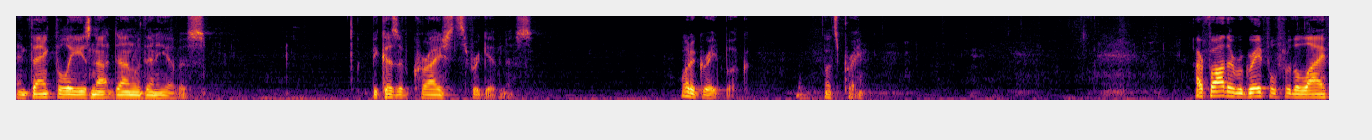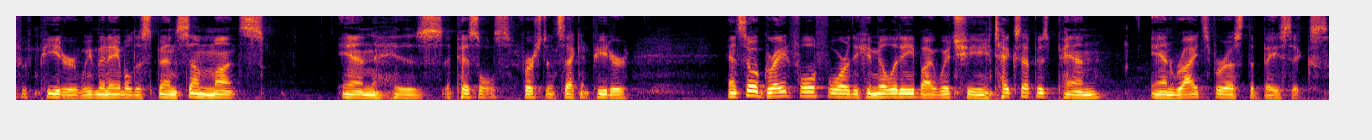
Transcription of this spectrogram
And thankfully, He's not done with any of us because of Christ's forgiveness. What a great book. Let's pray. Our Father, we're grateful for the life of Peter. We've been able to spend some months in his epistles, 1st and 2nd Peter, and so grateful for the humility by which he takes up his pen and writes for us the basics,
